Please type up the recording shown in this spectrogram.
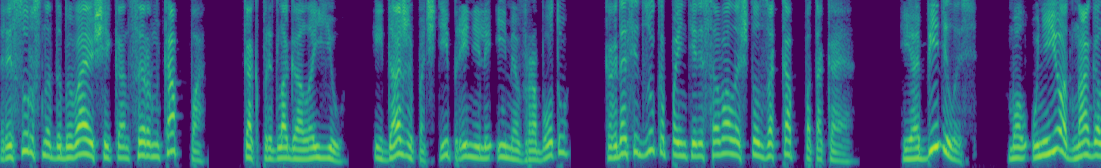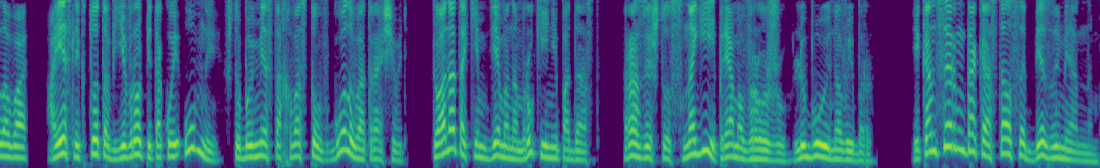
ресурсно-добывающий концерн Каппа, как предлагала Ю, и даже почти приняли имя в работу, когда Сидзука поинтересовалась, что за Каппа такая. И обиделась, мол, у нее одна голова, а если кто-то в Европе такой умный, чтобы вместо хвостов головы отращивать, то она таким демонам руки не подаст. Разве что с ноги прямо в рожу, любую на выбор. И концерн так и остался безымянным.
